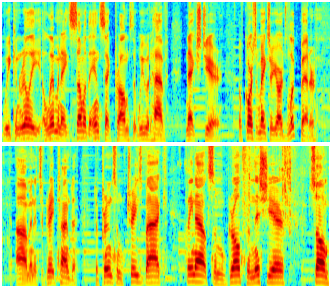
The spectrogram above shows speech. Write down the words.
we can really eliminate some of the insect problems that we would have next year. Of course, it makes our yards look better, um, and it's a great time to, to prune some trees back, clean out some growth from this year. So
